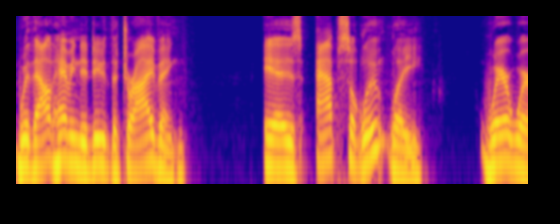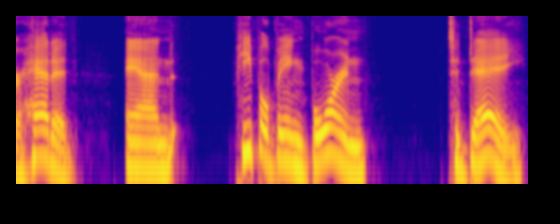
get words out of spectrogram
without having to do the driving is absolutely where we're headed. And people being born today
